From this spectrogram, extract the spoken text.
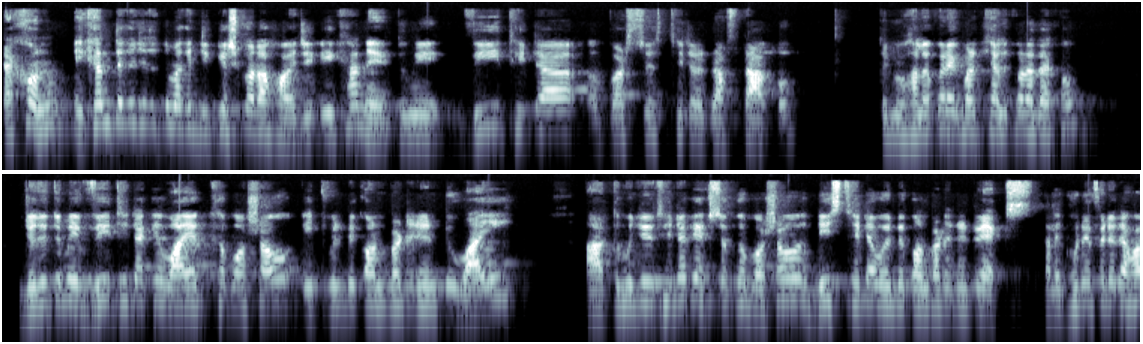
এখন এখান থেকে যদি তোমাকে জিজ্ঞেস করা হয় যে এখানে তুমি ভি থিটা ভার্সেস থিটার গ্রাফটা আঁকো, তুমি ভালো করে একবার খেয়াল করে দেখো। যদি তুমি ভি থিটাকে ওয়াই অক্ষ বসাও it will be converted into Y আর তুমি যদি থিটাকে এক্স অক্ষ বসাও this theta will be converted into X তাহলে ঘুরে ফিরে দেখো,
